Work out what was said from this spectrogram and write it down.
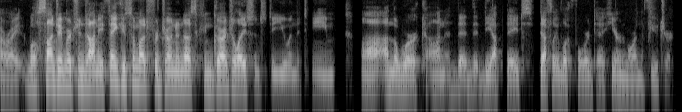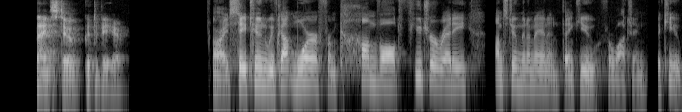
All right. Well, Sanjay Mirchandani, thank you so much for joining us. Congratulations to you and the team uh, on the work on the, the, the updates. Definitely look forward to hearing more in the future. Thanks, Stu. Good to be here. All right, stay tuned. We've got more from Commvault Future Ready. I'm Stu Miniman, and thank you for watching theCUBE.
